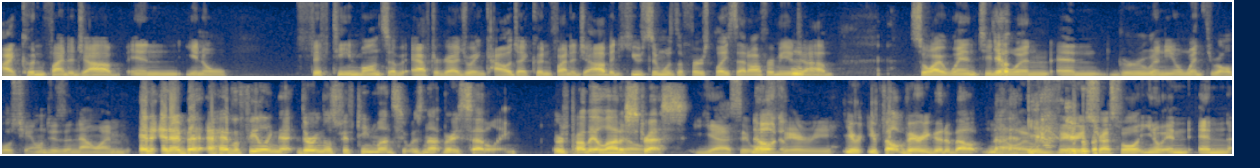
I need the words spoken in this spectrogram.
I couldn't find a job in you know 15 months of after graduating college I couldn't find a job and Houston was the first place that offered me a mm. job so I went you yep. know and and grew and you know went through all those challenges and now I'm and and I bet I have a feeling that during those 15 months it was not very settling there was probably a lot no. of stress. Yes, it no, was no. very. You you felt very good about. Not, no, it was very stressful. You know, and and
